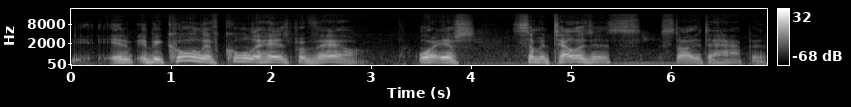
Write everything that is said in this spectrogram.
It, it'd be cool if cooler heads prevail, or if some intelligence started to happen,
